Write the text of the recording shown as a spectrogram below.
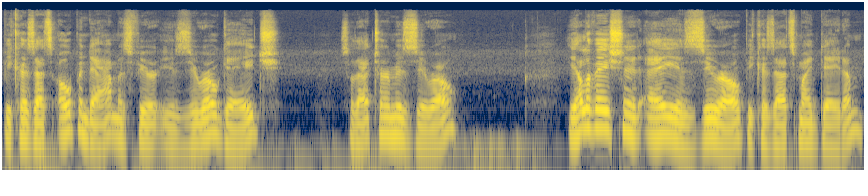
because that's open to atmosphere, is zero gauge, so that term is zero. The elevation at A is zero because that's my datum.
